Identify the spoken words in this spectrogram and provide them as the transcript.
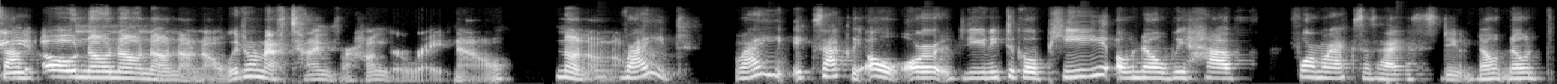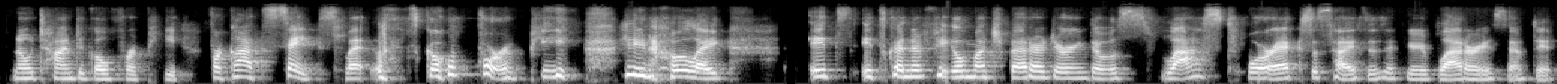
some, oh no no no no no we don't have time for hunger right now. No no no. Right right exactly. Oh or do you need to go pee? Oh no we have four more exercises to do. No, no, no time to go for a pee. For God's sakes, let, let's go for a pee. You know, like it's it's going to feel much better during those last four exercises if your bladder is empty.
